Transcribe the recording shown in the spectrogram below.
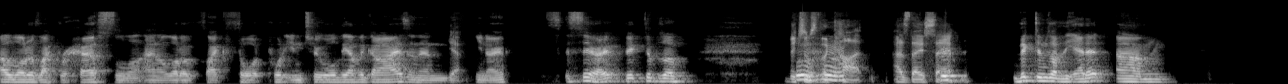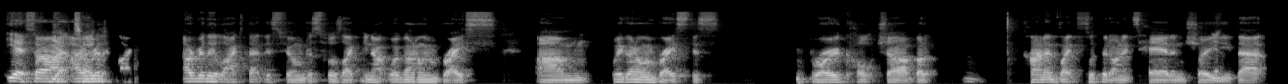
a lot of like rehearsal and a lot of like thought put into all the other guys, and then Yeah. you know, zero victims of Victims of the Mhm. cut, as they say. victims of the edit. Um, yeah, so I, Yeah, I totally. really like I really liked that this film just was like, you know, we're going to embrace um, we're going to embrace this bro culture, but Mm. kind of like flip it on its head and show Yeah. you that,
